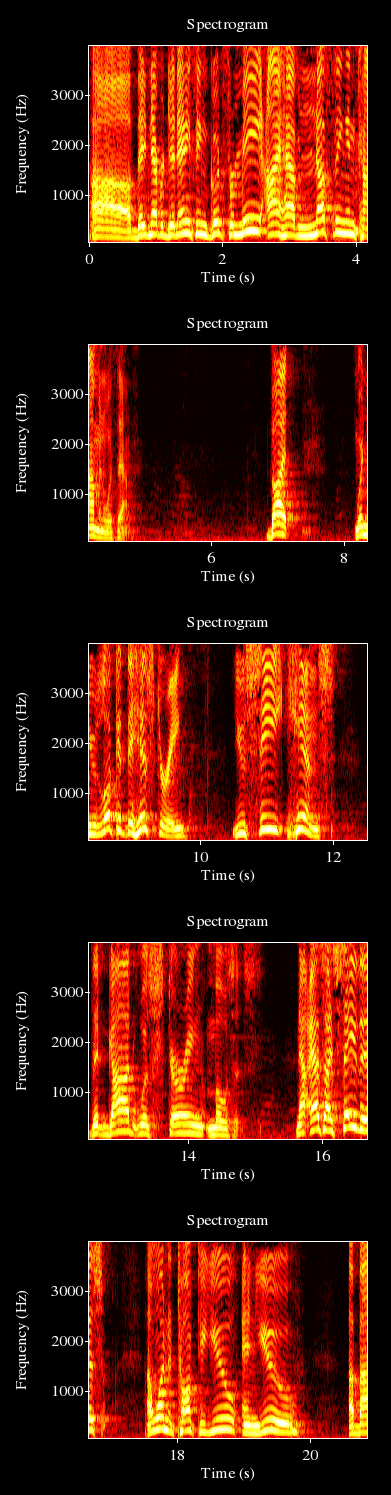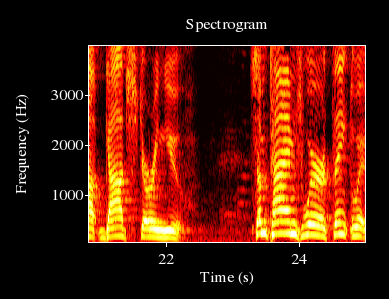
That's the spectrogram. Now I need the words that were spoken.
Uh, they never did anything good for me. I have nothing in common with them. But when you look at the history, you see hints that God was stirring Moses. Now, as I say this, I want to talk to you and you about God stirring you. Sometimes we're think we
